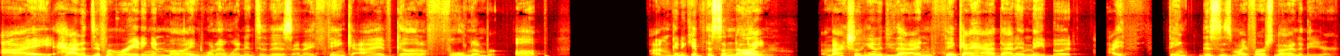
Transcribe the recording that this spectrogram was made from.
I had a different rating in mind when I went into this, and I think I've gone a full number up. I'm going to give this a nine. I'm actually going to do that. I didn't think I had that in me, but I think this is my first nine of the year.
